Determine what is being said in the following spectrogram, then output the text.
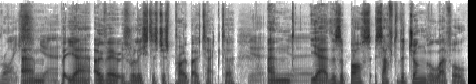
Right. Um, yeah. But yeah, over here it was released as just Probotector. Yeah, And yeah, yeah, yeah. there's a boss. It's after the jungle level.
